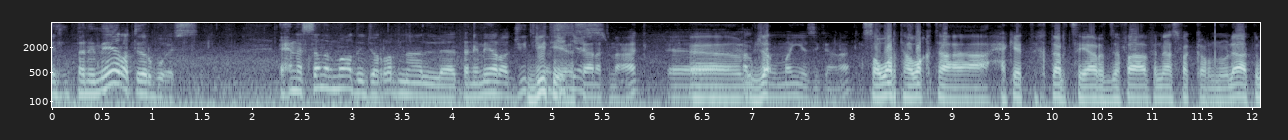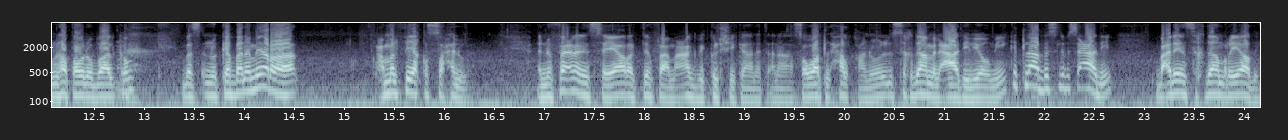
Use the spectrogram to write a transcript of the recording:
ال Panamera Turbo S. إحنا السنة الماضية جربنا ال Panamera GT, GTS. كانت معك. آه آه، حلقة جا- مميزة كانت. صورتها وقتها حكيت اخترت سيارة زفاف الناس فكروا إنه لا لا طولوا بالكم. بس إنه كباناميرا عمل فيها قصة حلوة. إنه فعلا السيارة بتنفع معك بكل شيء كانت. أنا صورت الحلقة إنه الاستخدام العادي اليومي كنت لابس لبس عادي بعدين استخدام رياضي.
